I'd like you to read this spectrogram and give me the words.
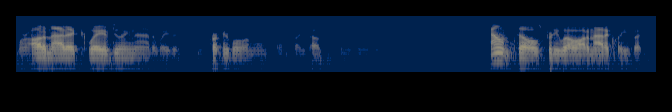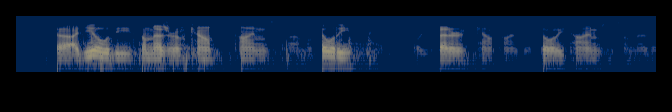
more automatic way of doing that, a way that could be marketable, and we'll, I'll tell you about some examples. Count cells pretty well automatically, but the ideal would be some measure of count times uh, motility, or even better, count times motility times some measure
